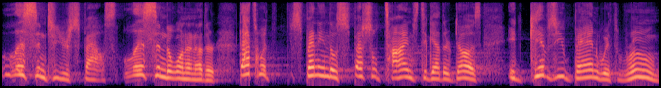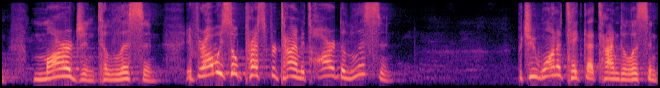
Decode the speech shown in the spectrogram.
Listen to your spouse. Listen to one another. That's what spending those special times together does. It gives you bandwidth, room, margin to listen. If you're always so pressed for time, it's hard to listen. But you want to take that time to listen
